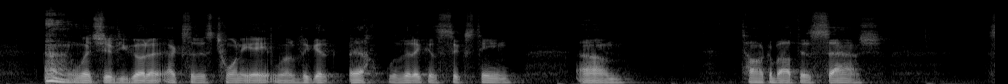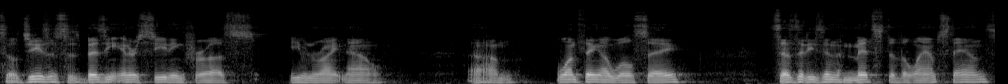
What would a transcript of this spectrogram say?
Which, if you go to Exodus 28 and Leviticus, uh, Leviticus 16, um, talk about this sash. So, Jesus is busy interceding for us even right now. Um, one thing I will say says that he's in the midst of the lampstands.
